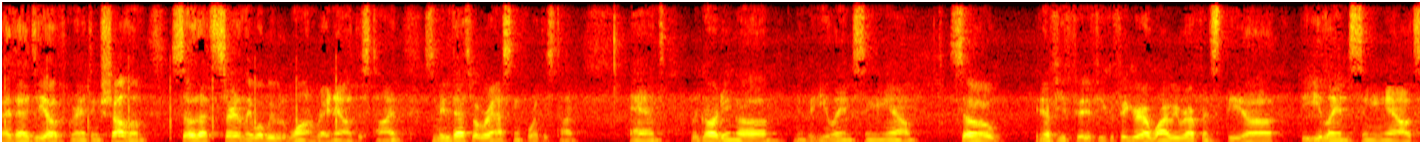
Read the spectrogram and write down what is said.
Right, the idea of granting shalom. So that's certainly what we would want right now at this time. So maybe that's what we're asking for at this time. And regarding um, you know, the Elaim singing out, so you know, if you if you could figure out why we referenced the uh, the Elaim singing out,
